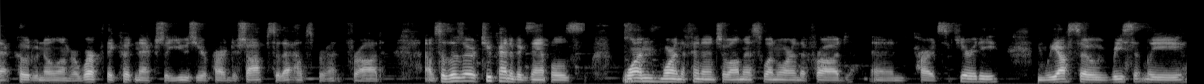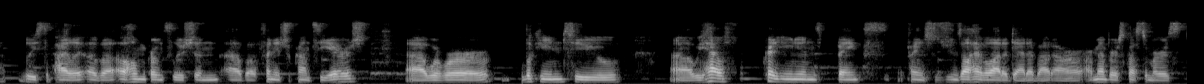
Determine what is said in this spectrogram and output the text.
that code would no longer work. They couldn't actually use your card to shop, so that helps prevent fraud. Um, so those are two kind of examples. One more in the financial wellness, one more in the fraud and card security. And we also recently released a pilot of a, a homegrown solution of a financial concierge, uh, where we're looking to uh, we have credit unions, banks, financial institutions all have a lot of data about our, our members, customers.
